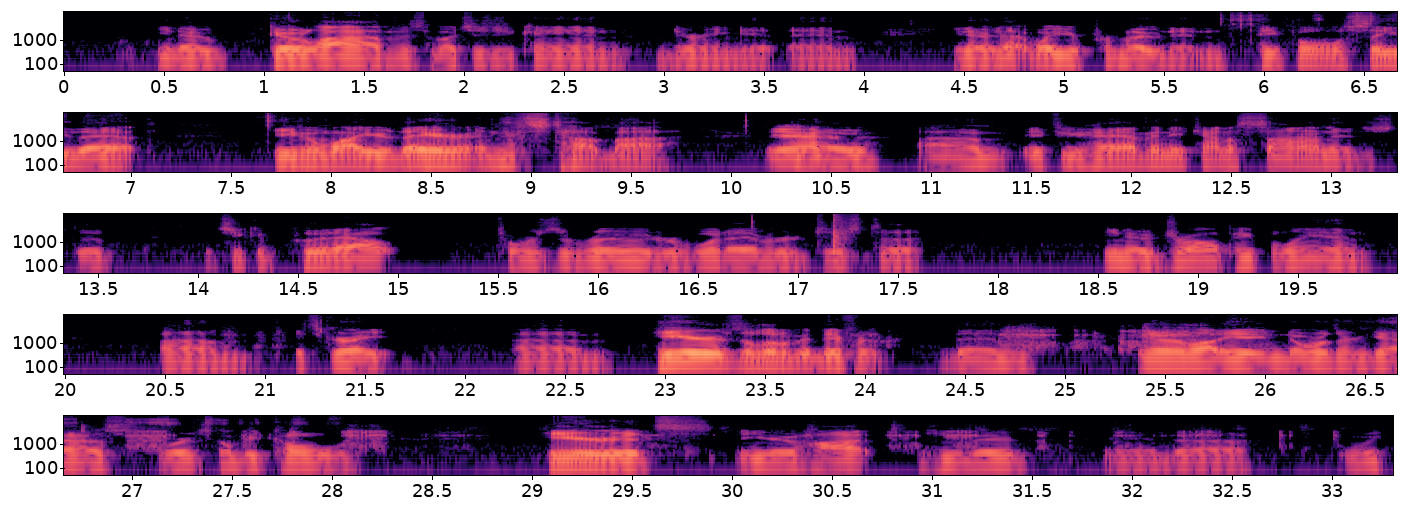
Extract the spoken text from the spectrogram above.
you know go live as much as you can during it. And you know that way you're promoting it and people will see that even while you're there and then stop by yeah. you know? Um, if you have any kind of signage to, that you can put out towards the road or whatever just to you know draw people in um, it's great. Um, here's a little bit different than you know a lot of you northern guys where it's going to be cold here it's you know hot, humid, and uh, we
